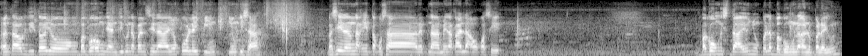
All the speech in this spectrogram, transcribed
ang tawag dito, yung bagoong niyan, hindi ko napansin na yung kulay pink, yung isa. Kasi lang nakita ko sa rep namin, akala ko kasi bagong isda yun, yung pala bagong na ano pala yun.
